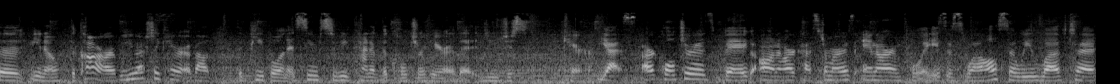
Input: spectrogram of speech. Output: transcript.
the, you know the car, but you actually care about the people, and it seems to be kind of the culture here that you just care. Yes, our culture is big on our customers and our employees as well. So we love to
